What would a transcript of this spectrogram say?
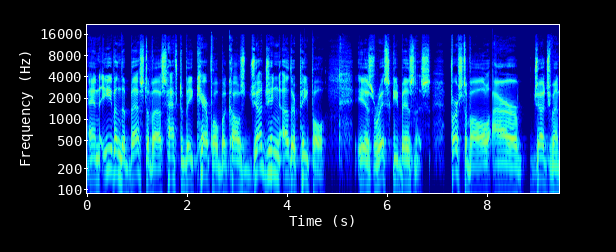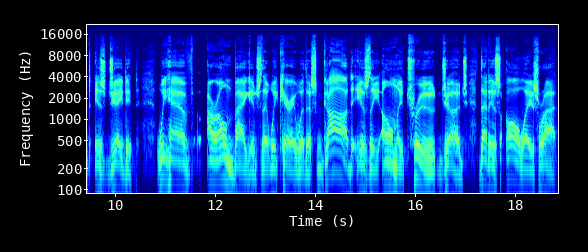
And even the best of us have to be careful because judging other people is risky business. First of all, our judgment is jaded. We have our own baggage that we carry with us. God is the only true judge that is always right.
